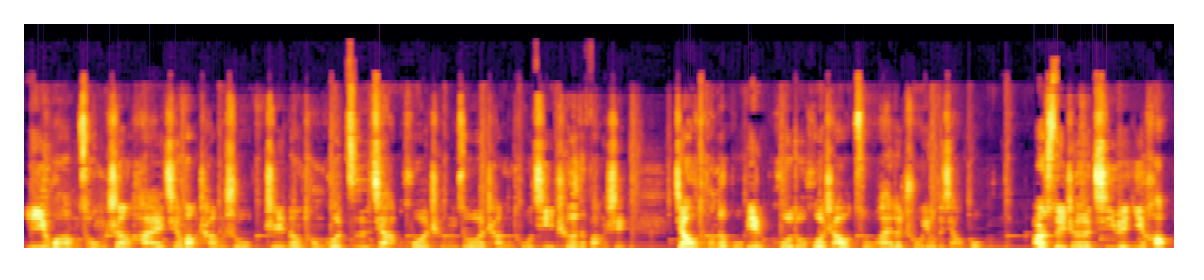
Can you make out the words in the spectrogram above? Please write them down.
以往从上海前往常熟，只能通过自驾或乘坐长途汽车的方式，交通的不便或多或少阻碍了出游的脚步。而随着七月一号，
